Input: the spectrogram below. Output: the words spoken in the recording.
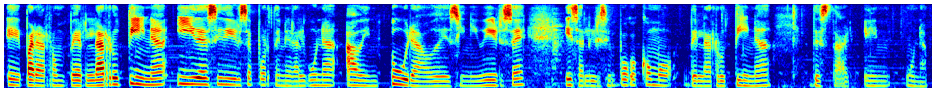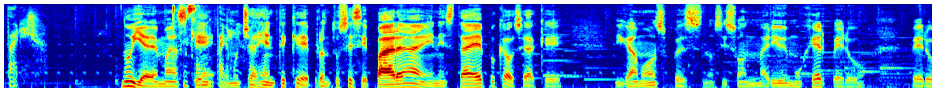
eh, para romper la rutina y decidirse por tener alguna aventura o desinhibirse y salirse un poco como de la rutina de estar en una pareja. No, y además que hay mucha gente que de pronto se separa en esta época, o sea que, digamos, pues, no si son marido y mujer, pero, pero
